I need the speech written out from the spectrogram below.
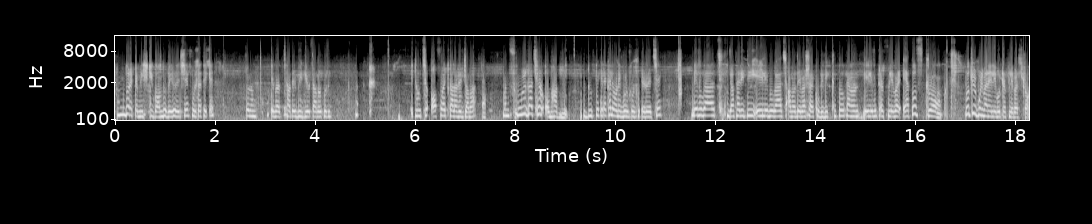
সুন্দর একটা মিষ্টি গন্ধ বের হয়েছে ফুলটা থেকে। চলুন, এবার ছাদের ভিডিওটা আবার করি। এটা হচ্ছে অফ হোয়াইট কালারের জবা। মানে ফুল গাছের অভাব নেই। দূর থেকে দেখালে অনেকগুলো ফুল ফুটে রয়েছে। লেবু গাছ, যথারীতি এই লেবু গাছ আমাদের বাসায় খুবই বিখ্যাত, কারণ এই লেবুটার ফ্লেভার এত স্ট্রং প্রচুর পরিমাণে লেবুটার ফ্লেভার স্ট্রং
